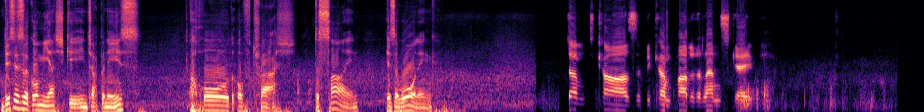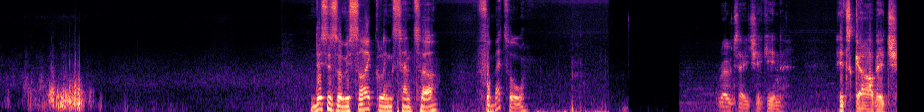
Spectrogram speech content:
This is a gomiyashiki in Japanese, a hoard of trash. The sign is a warning. Dumped cars have become part of the landscape. This is a recycling center for metal. Rotate chicken. It's garbage.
